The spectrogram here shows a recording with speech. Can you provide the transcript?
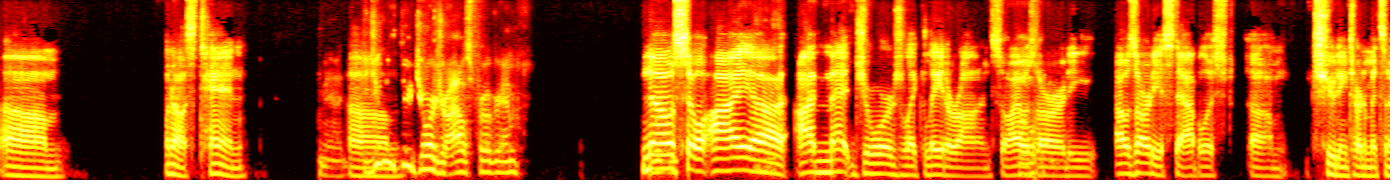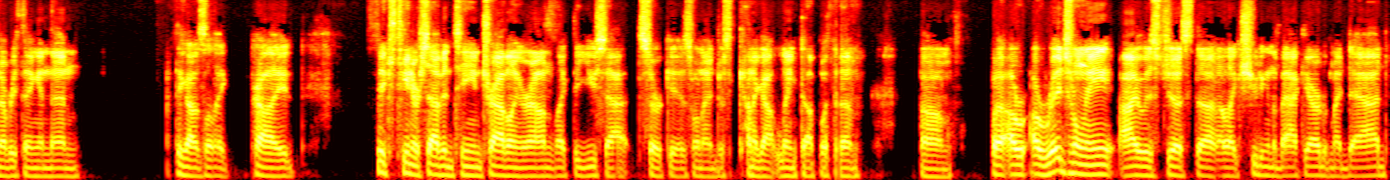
um when I was 10. Yeah. Did you go Um, through George Ryals' program? No, so I uh I met George like later on. So I was Oh. already I was already established um shooting tournaments and everything and then I think I was like probably 16 or 17 traveling around like the USAT circuit is when I just kind of got linked up with them. Um but originally I was just uh like shooting in the backyard with my dad.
